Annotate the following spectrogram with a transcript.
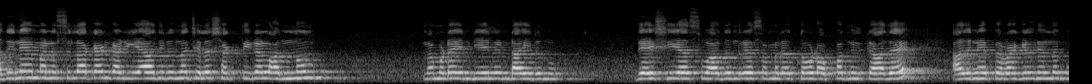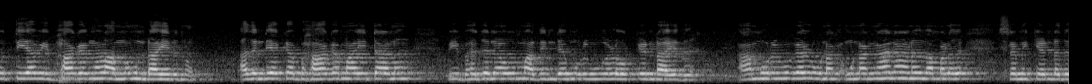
അതിനെ മനസ്സിലാക്കാൻ കഴിയാതിരുന്ന ചില ശക്തികൾ അന്നും നമ്മുടെ ഇന്ത്യയിൽ ഉണ്ടായിരുന്നു. ദേശീയ സ്വാതന്ത്ര്യ സമരത്തോടൊപ്പം നിൽക്കാതെ അതിനെ പിറകിൽ നിന്ന് കുത്തിയ വിഭാഗങ്ങൾ അന്നും ഉണ്ടായിരുന്നു. അതിന്റെയൊക്കെ ഭാഗമായിട്ടാണ് വിഭജനവും അതിന്റെ മുറിവുകളും ഒക്കെ ഉണ്ടായത്. ആ മുറിവുകൾ ഉണ ഉണങ്ങാനാണ് നമ്മൾ ശ്രമിക്കേണ്ടത്.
